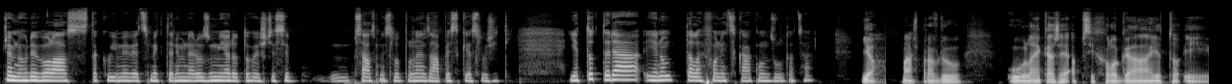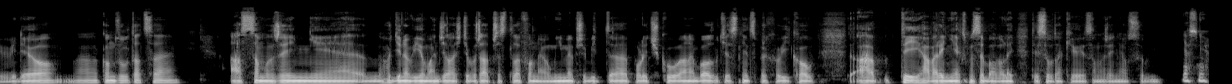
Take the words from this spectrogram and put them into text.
Protože mnohdy volá s takovými věcmi, kterým nerozumí a do toho ještě si psá smysluplné zápisky je složitý. Je to teda jenom telefonická konzultace? Jo, máš pravdu. U lékaře a psychologa je to i video eh, konzultace. A samozřejmě hodinovýho manžela ještě pořád přes telefon neumíme přebít eh, poličku nebo utěsnit sprchový kout. A ty havarijní, jak jsme se bavili, ty jsou taky samozřejmě osobní. Jasně,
